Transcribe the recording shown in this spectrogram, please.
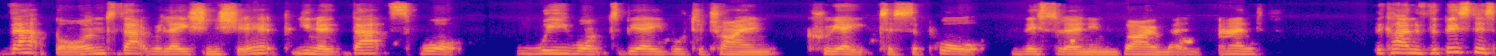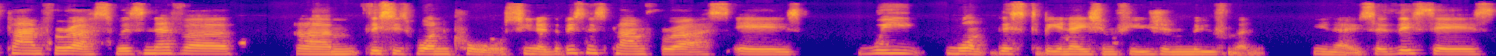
that bond, that relationship, you know, that's what we want to be able to try and create to support this learning environment. And the kind of the business plan for us was never um, this is one course. You know, the business plan for us is we want this to be an Asian fusion movement. You know, so this is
